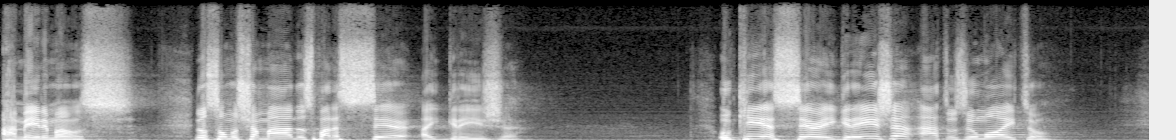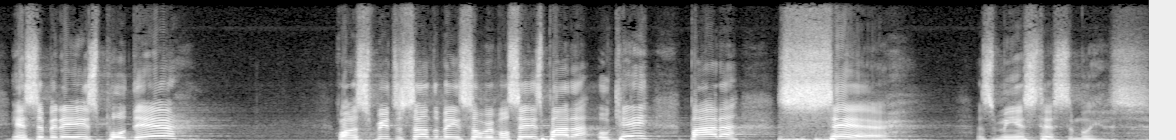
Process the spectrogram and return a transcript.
Amém, irmãos. Nós somos chamados para ser a igreja. O que é ser a igreja? Atos 1:8. Recebereis poder quando o Espírito Santo vem sobre vocês para o quê? Para ser as minhas testemunhas.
